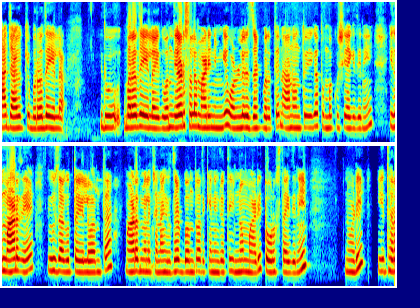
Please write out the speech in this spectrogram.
ಆ ಜಾಗಕ್ಕೆ ಬರೋದೇ ಇಲ್ಲ. ಇದು ಬರೋದೇ ಇಲ್ಲ. ಇದು ಒಂದು ಎರಡು ಸಲ ಮಾಡಿ ನಿಮಗೆ ಒಳ್ಳೆ ರಿಸಲ್ಟ್ ಬರುತ್ತೆ. ನಾನಂತೂ ಈಗ ತುಂಬ ಖುಷಿಯಾಗಿದ್ದೀನಿ. ಇದು ಮಾಡಿದೆ ಯೂಸ್ ಆಗುತ್ತೋ ಇಲ್ಲೋ ಅಂತ ಮಾಡಿದ್ಮೇಲೆ ಚೆನ್ನಾಗಿ ರಿಸಲ್ಟ್ ಬಂತು ಅದಕ್ಕೆ ನಿಮ್ಮ ಜೊತೆ ಇನ್ನೊಮ್ಮೆ ಮಾಡಿ ತೋರಿಸ್ತಾ ಇದ್ದೀನಿ. ನೋಡಿ, ಈ ಥರ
